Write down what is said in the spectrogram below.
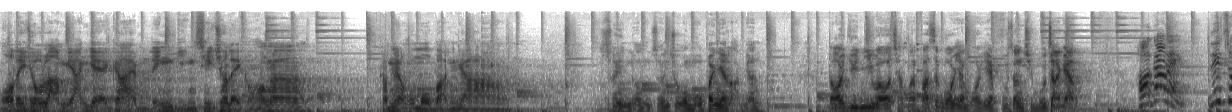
我哋做男人嘅，梗係唔拎件事出嚟講啦。咁又好冇品㗎。雖然我唔想做個冇品嘅男人，但我願意為我尋晚發生過任何嘢負上全部責任。何家明，你再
